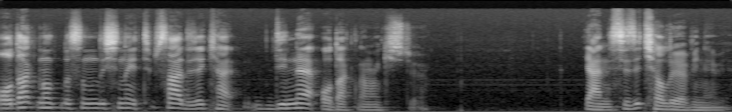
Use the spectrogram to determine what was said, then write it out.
odak noktasının dışına itip sadece kendine odaklamak istiyor. Yani sizi çalıyor bir nevi.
